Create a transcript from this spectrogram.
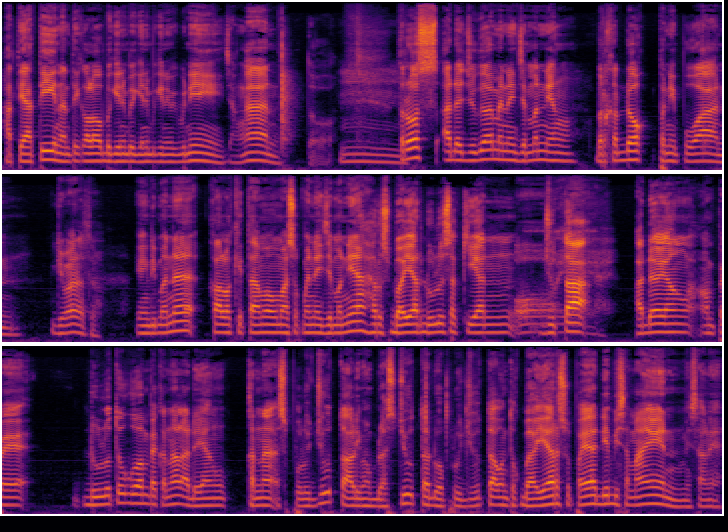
hati-hati nanti kalau begini begini begini begini jangan gitu Hmm. terus ada juga manajemen yang berkedok penipuan Gimana tuh? yang di mana kalau kita mau masuk manajemennya harus bayar dulu sekian Oh, juta iya, iya. ada yang sampai dulu tuh gue sampai kenal ada yang kena 10 juta, 15 juta, 20 juta untuk bayar supaya dia bisa main misalnya.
